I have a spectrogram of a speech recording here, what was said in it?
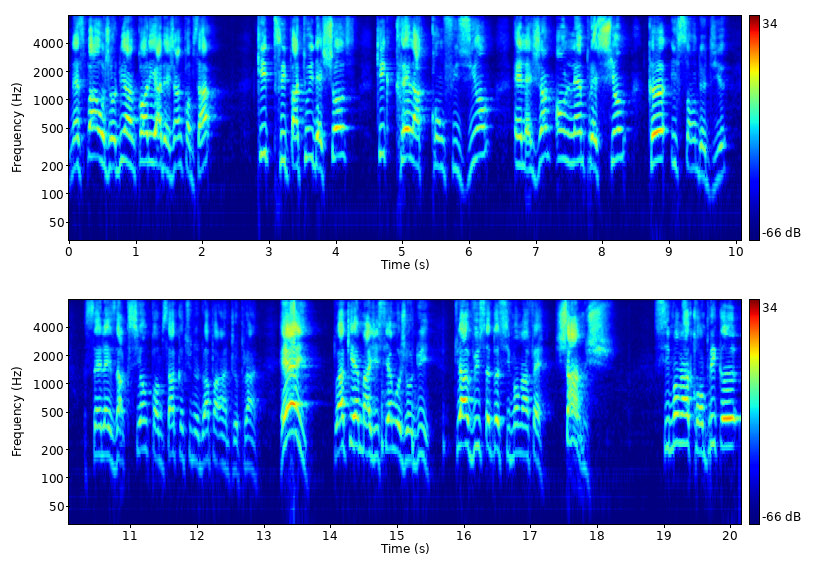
N'est-ce pas? Aujourd'hui encore, il y a des gens comme ça qui tripatouillent des choses, qui créent la confusion et les gens ont l'impression qu'ils sont de Dieu. C'est les actions comme ça que tu ne dois pas entreprendre. Hey, toi qui es magicien aujourd'hui, tu as vu ce que Simon a fait. Change. Simon a compris que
